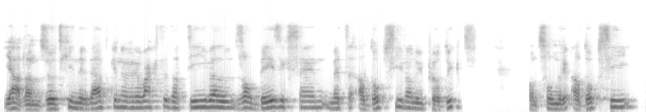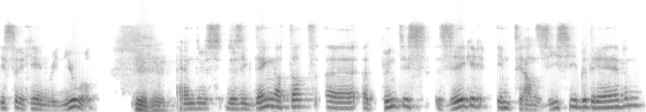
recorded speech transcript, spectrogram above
ja, dan zult je inderdaad kunnen verwachten dat die wel zal bezig zijn met de adoptie van je product. Want zonder adoptie is er geen renewal. Mm -hmm. En dus, dus ik denk dat dat uh, het punt is, zeker in transitiebedrijven,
